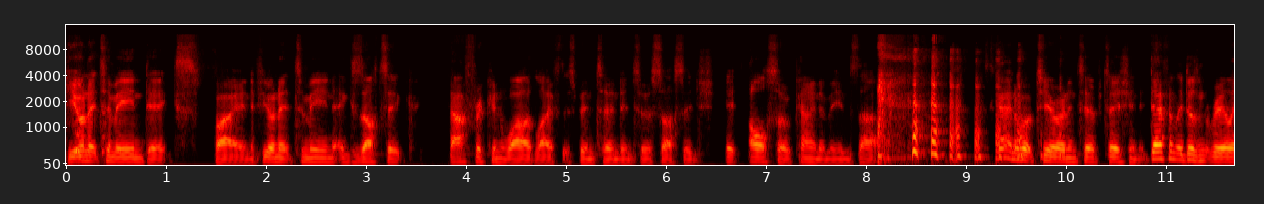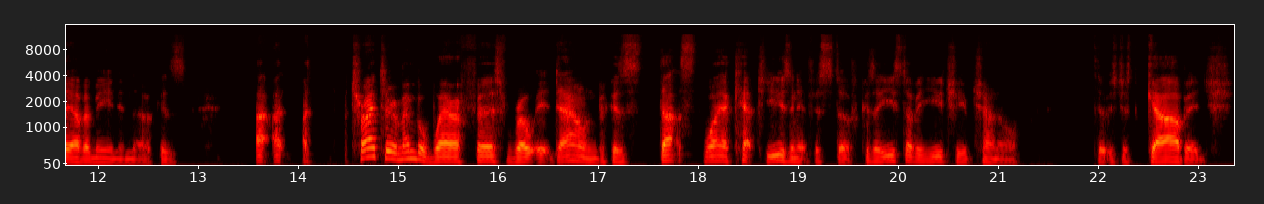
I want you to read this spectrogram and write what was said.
you want it to mean dicks, fine. If you want it to mean exotic African wildlife that's been turned into a sausage, it also kind of means that. It's kind of up to your own interpretation. It definitely doesn't really have a meaning though, because I, I, I tried to remember where I first wrote it down because that's why I kept using it for stuff. Because I used to have a YouTube channel that was just garbage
